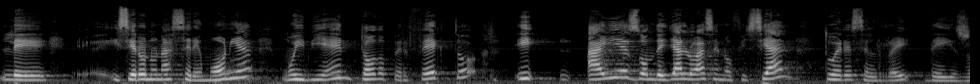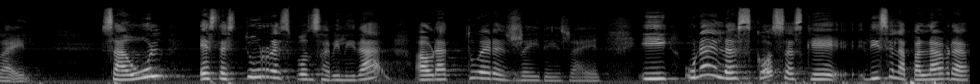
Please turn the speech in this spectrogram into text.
le eh, hicieron una ceremonia, muy bien, todo perfecto y ahí es donde ya lo hacen oficial, tú eres el rey de Israel. Saúl, esta es tu responsabilidad, ahora tú eres rey de Israel. Y una de las cosas que dice la palabra,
